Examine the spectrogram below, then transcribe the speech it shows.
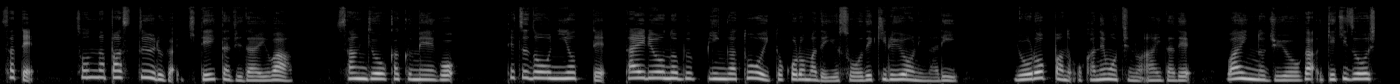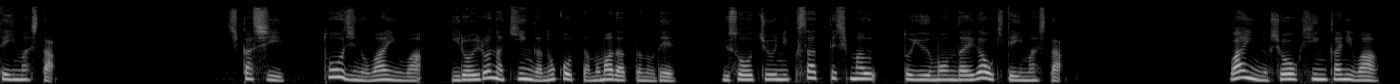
さてそんなパストゥールが生きていた時代は産業革命後鉄道によって大量の物品が遠いところまで輸送できるようになりヨーロッパのお金持ちの間でワインの需要が激増していました。しかし当時のワインはいろいろな菌が残ったままだったので輸送中に腐ってしまうという問題が起きていました。ワインの商品化には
